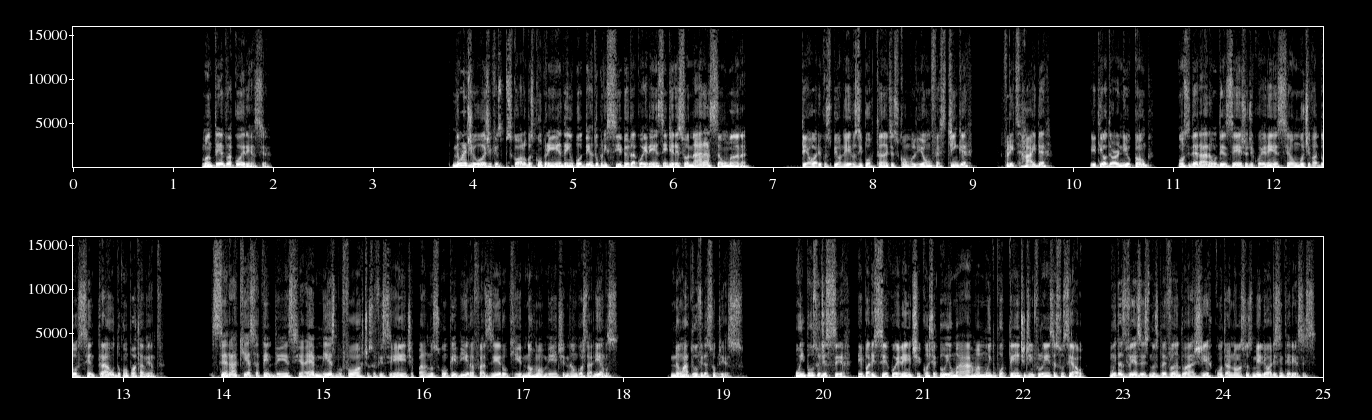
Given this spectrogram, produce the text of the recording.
Mantendo a coerência. Não é de hoje que os psicólogos compreendem o poder do princípio da coerência em direcionar a ação humana. Teóricos pioneiros importantes como Leon Festinger, Fritz Heider e Theodor Newcomb consideraram o desejo de coerência um motivador central do comportamento. Será que essa tendência é mesmo forte o suficiente para nos compelir a fazer o que normalmente não gostaríamos? Não há dúvida sobre isso. O impulso de ser e parecer coerente constitui uma arma muito potente de influência social, muitas vezes nos levando a agir contra nossos melhores interesses.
